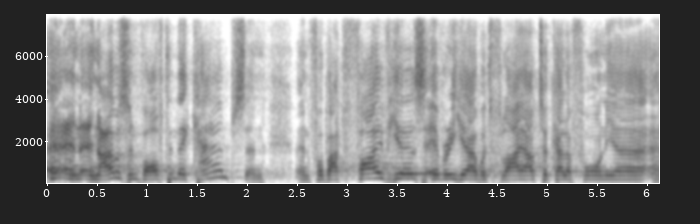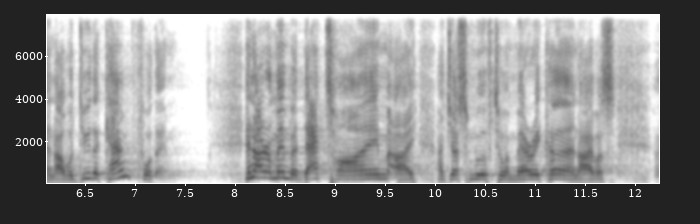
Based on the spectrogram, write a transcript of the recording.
And, and I was involved in their camps. And, and for about five years, every year I would fly out to California and I would do the camp for them. And I remember that time I, I just moved to America and I was uh,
